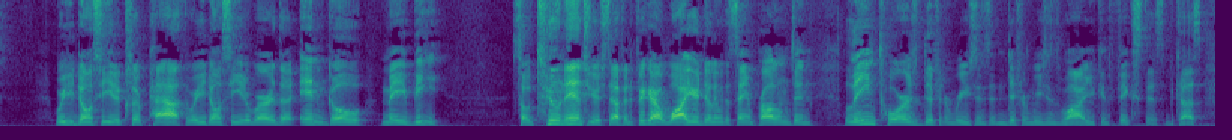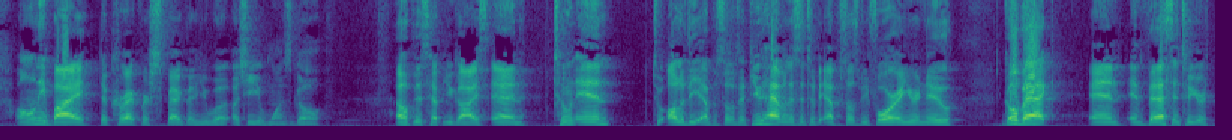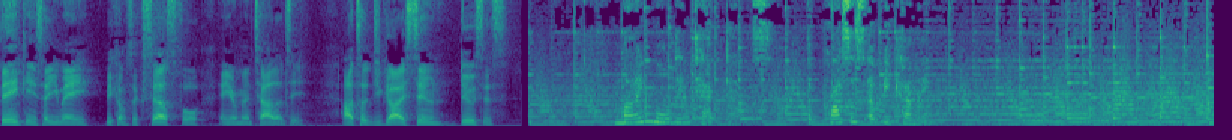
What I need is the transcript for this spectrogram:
where you don't see the clear path, where you don't see where the end goal may be. So tune into yourself and figure out why you're dealing with the same problems and lean towards different reasons and different reasons why you can fix this because only by the correct perspective you will achieve one's goal. I hope this helped you guys and tune in to all of the episodes. If you haven't listened to the episodes before and you're new, go back and invest into your thinking so you may become successful in your mentality. I'll talk to you guys soon. Deuces. Mind molding tactics, the process of becoming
